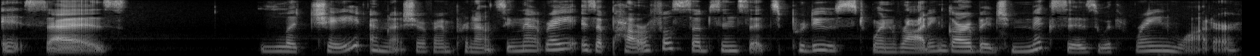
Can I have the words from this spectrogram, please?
it says leachate, I'm not sure if I'm pronouncing that right, is a powerful substance that's produced when rotting garbage mixes with rainwater.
